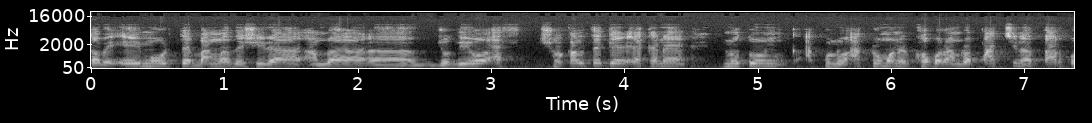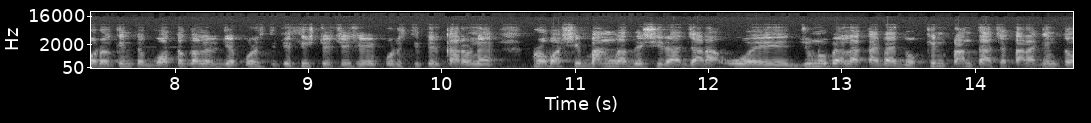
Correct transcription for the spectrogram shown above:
তবে এই মুহূর্তে বাংলাদেশিরা আমরা যদিও সকাল থেকে এখানে নতুন কোনো আক্রমণের খবর আমরা পাচ্ছি না, তারপরেও কিন্তু গতকালের যে পরিস্থিতি সৃষ্টি হয়েছে, সেই পরিস্থিতির কারণে প্রবাসী বাংলাদেশিরা যারা ওই জুনুব এলাকায় বা দক্ষিণ প্রান্তে আছে, তারা কিন্তু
